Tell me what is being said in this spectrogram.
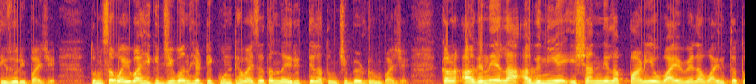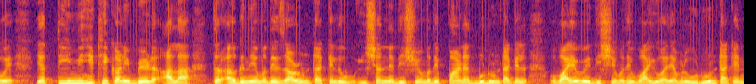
तिजोरी पाहिजे. तुमचं वैवाहिक जीवन हे टिकून ठेवायचं तर नैऋत्येला तुमची बेडरूम पाहिजे. कारण आग्नेयला अग्नीय ईशान्येला पाणी वायव्येला वायुतत्व आहे. या तिन्ही ठिकाणी बेड आला तर अग्नेमध्ये जाळून टाकेल ईशान्य दिशेमध्ये पाण्यात बुडून टाकेल वायव्य दिशेमध्ये वायू आल्यामुळे उडवून टाकेल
